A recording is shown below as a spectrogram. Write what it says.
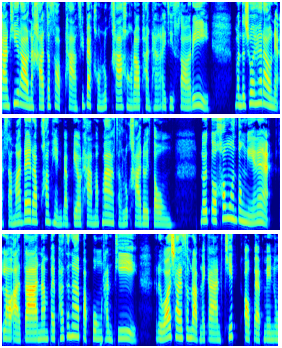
การที่เรานะคะจะสอบถาม feedback ของลูกค้าของเราผ่านทาง IG Story มันจะช่วยให้เราเนี่ยสามารถได้รับความเห็นแบบ real-time มาก ๆ จากลูกค้าโดยตรง โดยตัวข้อมูลตรงนี้เนี่ยเราอาจจะนำไปพัฒนาปรับปรุงทันทีหรือว่าใช้สำหรับในการคิดออกแบบเมนู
